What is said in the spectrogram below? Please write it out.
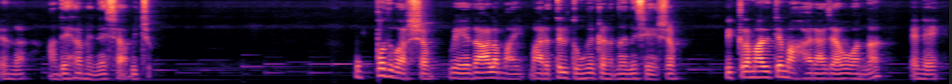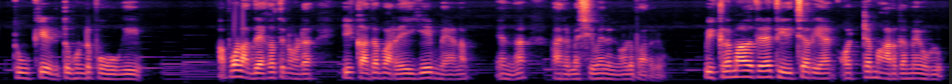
എന്ന് അദ്ദേഹം എന്നെ ശാപിച്ചു. മുപ്പത് വർഷം വേതാളമായി മരത്തിൽ തൂങ്ങിക്കിടന്നതിന് ശേഷം വിക്രമാദിത്യ മഹാരാജാവ് വന്ന് എന്നെ തൂക്കിയെടുത്തുകൊണ്ട് പോവുകയും അപ്പോൾ അദ്ദേഹത്തിനോട് ഈ കഥ പറയുകയും വേണം എന്ന് പരമശിവൻ എന്നോട് പറഞ്ഞു. വിക്രമാദിത്യനെ തിരിച്ചറിയാൻ ഒറ്റ മാർഗമേ ഉള്ളൂ.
